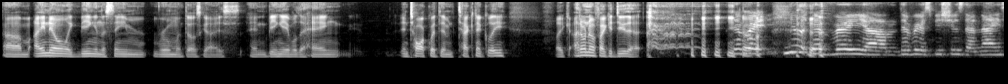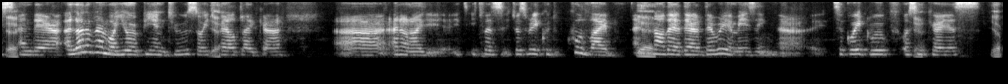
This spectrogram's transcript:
um, I know like being in the same room with those guys and being able to hang and talk with them technically. Like I don't know if I could do that. they're know? very, you know, they're very, um, they're very auspicious. They're nice, yeah. and they're a lot of them are European too. So it yeah. felt like, uh, uh, I don't know, it, it was it was really cool, cool vibe. And yeah. no, they're they're they're really amazing. Uh, it's a great group. Also yeah. curious. Yep.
